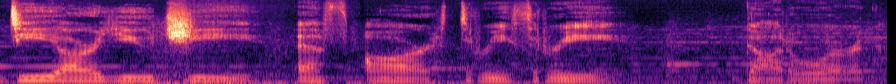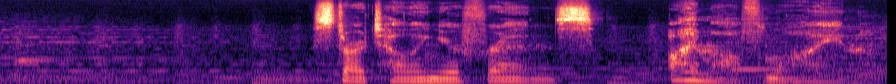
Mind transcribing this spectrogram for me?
drugfr33.org. Start telling your friends I'm offline.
